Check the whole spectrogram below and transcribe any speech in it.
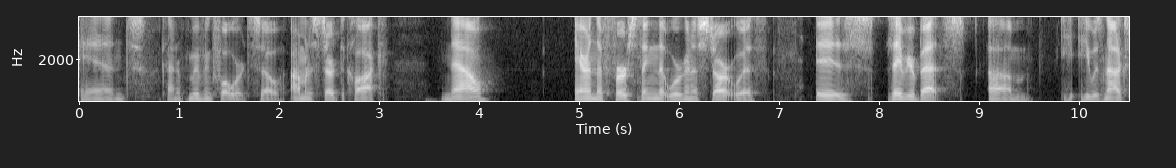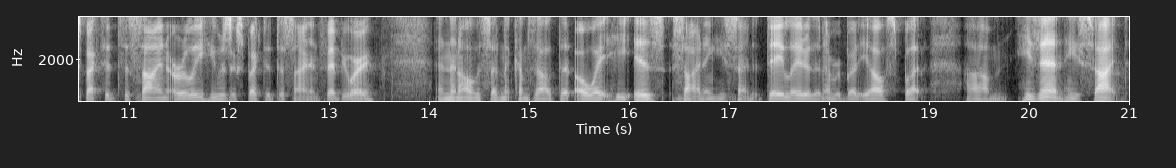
and kind of moving forward. So I'm going to start the clock now. Erin, the first thing that we're going to start with is Xavier Betts. Um, he, he was not expected to sign early. He was expected to sign in February. And then all of a sudden it comes out that, oh, wait, he is signing. He signed a day later than everybody else. But um, he's in. He's signed.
